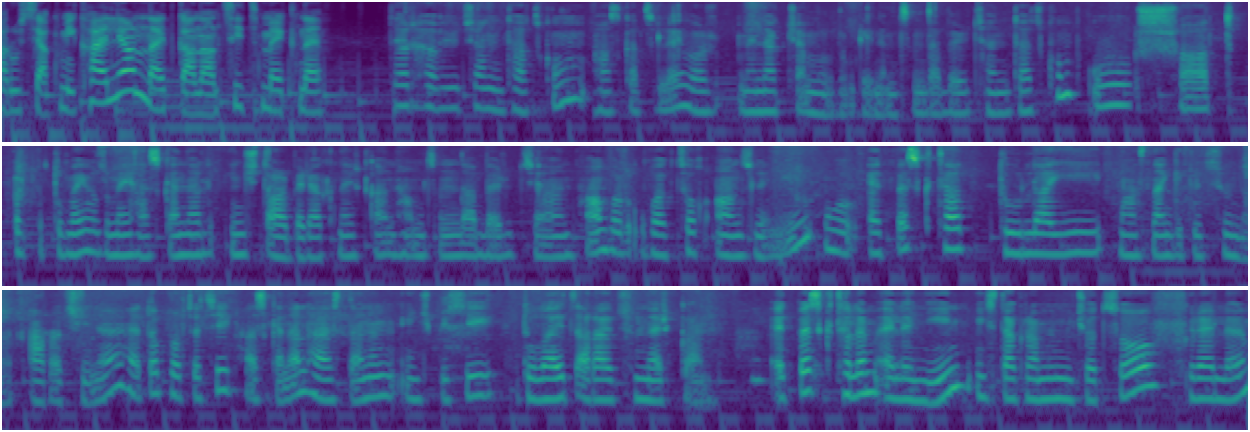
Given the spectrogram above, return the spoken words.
Արուսյակ Միքայելյանն այդ կանանցից մեկն է։ Դեռ հղիության ընթացքում հասկացել եմ, որ մենակ չեմ ուզում լինեմ ծննդաբերության ընթացքում ու շատ պրպտում էի, ուզում էի հասկանալ ինչ տարբերակներ կան համ ծննդաբերության, համ որ ուղեկցող անձ լինի ու այդպես գտա դուլայի մասնագիտությունը առաջինը, հետո փորձեցի հասկանալ Հայաստանում ինչպիսի դուլայի ծառայություններ կան Այդպես գտել եմ Էլենին Instagram-ի միջոցով, գրել եմ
